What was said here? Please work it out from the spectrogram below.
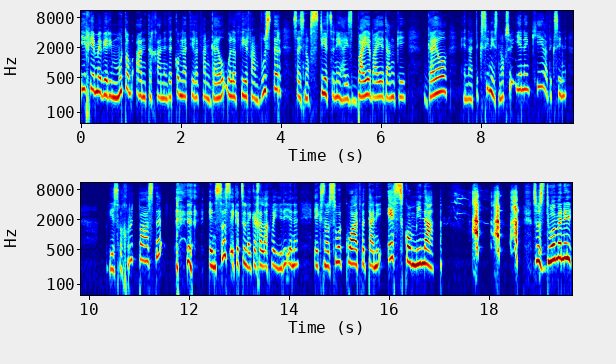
U gee my weer die moed om aan te gaan." En dit kom natuurlik van Gail Olivier van Woester. Sy's nog steeds in die huis. Baie baie dankie, Gail. En dat ek sien is nog so eenetjie dat ek sien wees gegroet paaste. en sus, ek het so lekker gelag vir hierdie ene. Ek's nou so kwaad vir Tannie Eskomina. Soos Dominee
